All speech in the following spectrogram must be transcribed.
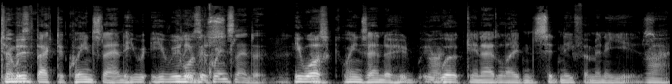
to That move was- back to Queensland. He he really was, a Queenslander. he was a Queenslander who who Right. worked in Adelaide and Sydney for many years, Right.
